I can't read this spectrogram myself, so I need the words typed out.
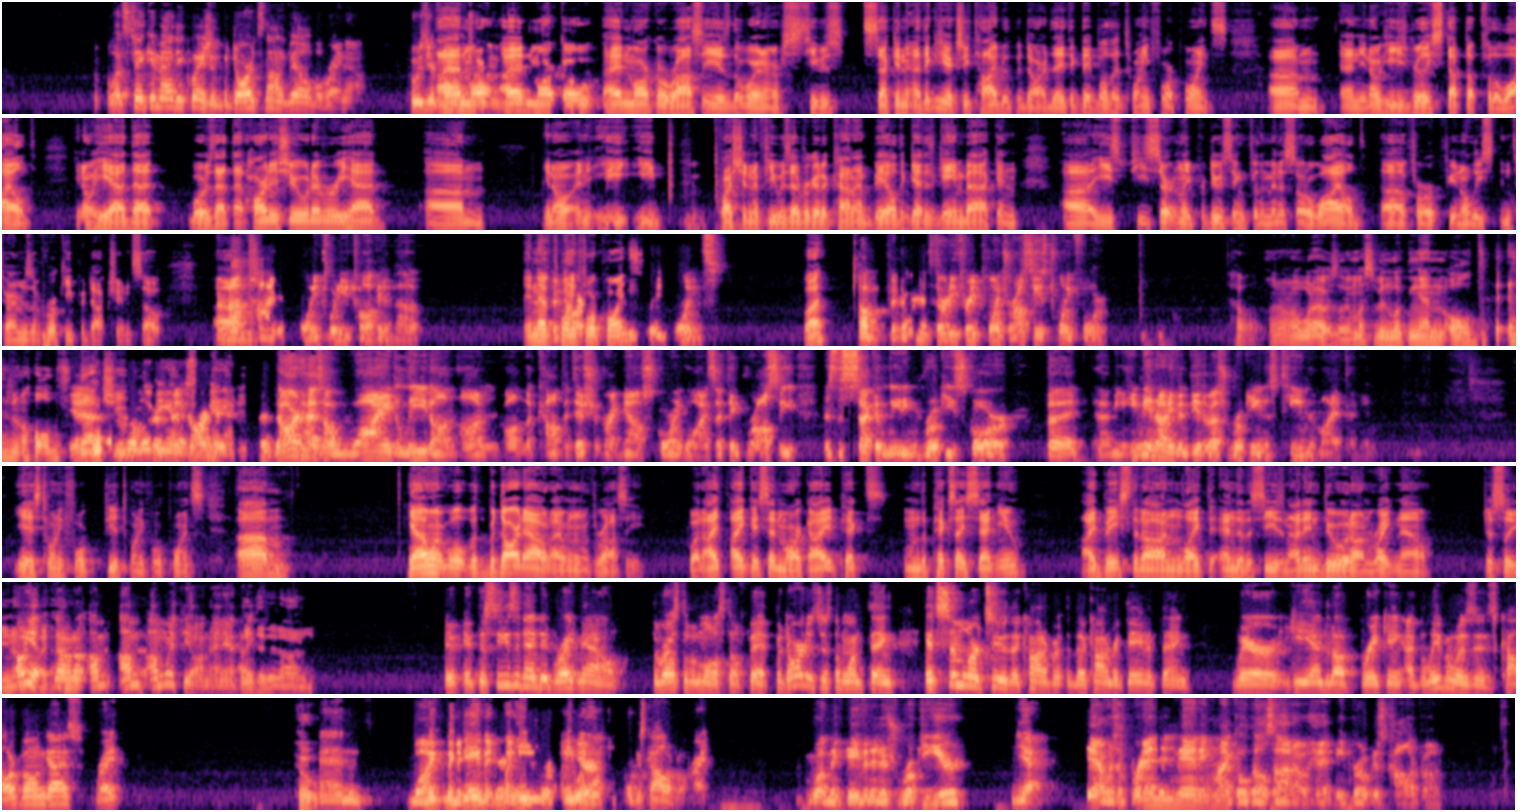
Let's take him out of the equation. Bedard's not available right now. Who's your I had, Mar- I had Marco, I had Marco Rossi as the winner. He was second. I think he actually tied with Bedard. They think they both had 24 points. Um, and you know he's really stepped up for the Wild. You know he had that what was that that heart issue, whatever he had. Um, you know, and he he questioned if he was ever going to kind of be able to get his game back, and uh, he's he's certainly producing for the Minnesota Wild uh, for you know at least in terms of rookie production. So They're um, not tied at points. What are you talking about? didn't have Bedard 24 points. 33 points. What? Oh, Bedard has 33 points. Rossi has 24. Hell, I don't know what I was looking. I must have been looking at an old an old Yeah, stat sheet. We're looking at his Bedard, span. Bedard has a wide lead on on on the competition right now, scoring wise. I think Rossi is the second leading rookie scorer, but I mean, he may not even be the best rookie in his team, in my opinion. Yeah, he's 24. He had 24 points. Um, yeah, I went well with Bedard out. I went with Rossi, but I like I said, Mark, I had picked when the picks I sent you. I based it on like the end of the season. I didn't do it on right now. Just so you know. oh yeah, I, no, I, no, I'm I'm I'm with you on that, Anthony. I did it on. If, if the season ended right now, the rest of them all still fit. Bedard is just the one thing. It's similar to the Connor the Connor McDavid thing, where he ended up breaking. I believe it was his collarbone, guys, right? Who? And What Mc- McDavid when he when he went out, he broke his collarbone, right? What McDavid in his rookie year? Yeah, Yeah, it was a Brandon Manning, Michael Del Zotto hit, and he broke his collarbone.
